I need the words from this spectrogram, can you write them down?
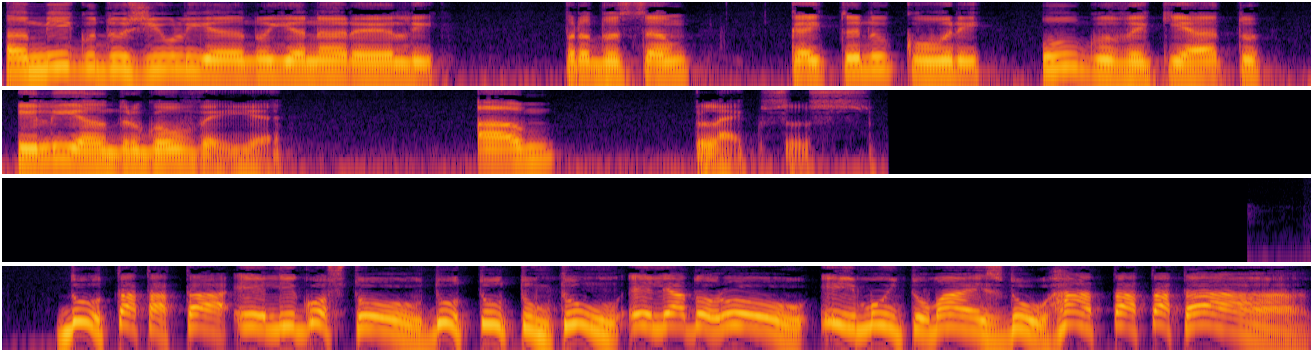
amigo do Giuliano Ianarelli. Produção Caetano Cury, Hugo Vecchiato e Leandro Gouveia. Amplexus. Do tatatá ele gostou, do tutum-tum ele adorou e muito mais do ratatatá.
